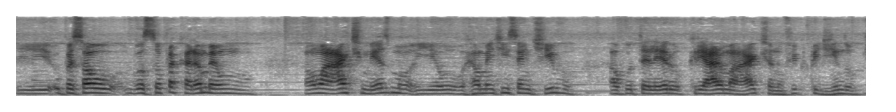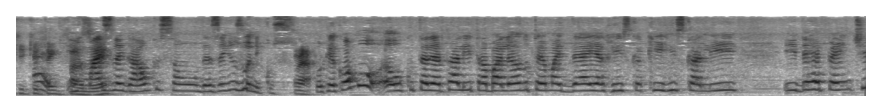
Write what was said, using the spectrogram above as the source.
E o pessoal gostou pra caramba, é, um, é uma arte mesmo e eu realmente incentivo ao cuteleiro criar uma arte, eu não fico pedindo o que, que É, tem que e fazer. o mais legal que são desenhos únicos. É. Porque como o cuteleiro tá ali trabalhando, tem uma ideia, risca aqui, risca ali, e de repente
